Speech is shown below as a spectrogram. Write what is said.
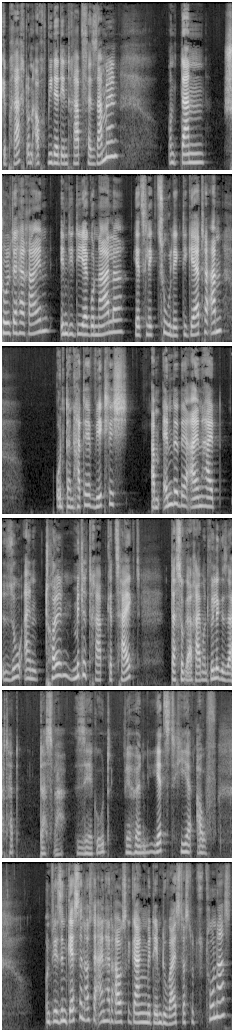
gebracht und auch wieder den Trab versammeln und dann Schulter herein in die Diagonale, jetzt legt zu, legt die Gerte an und dann hat er wirklich am Ende der Einheit so einen tollen Mitteltrab gezeigt, dass sogar Raimund Wille gesagt hat, das war sehr gut. Wir hören jetzt hier auf. Und wir sind gestern aus der Einheit rausgegangen, mit dem du weißt, was du zu tun hast,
